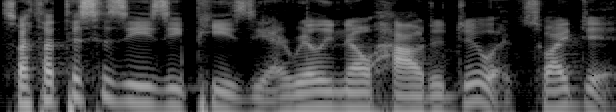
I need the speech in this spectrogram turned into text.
So I thought this is easy peasy. I really know how to do it. So I did.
